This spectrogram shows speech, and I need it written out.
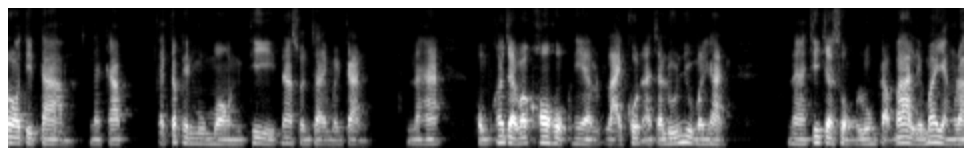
รอติดตามนะครับ แต่ก็เป็นมุมมองที่น่าสนใจเหมือนกันนะฮะ ผมเข้าใจว่าข้อ 6 เนี่ย หลายคนอาจจะลุ้นอยู่เหมือนกันนะที่จะส่งลุงกลับบ้านหรือไม่อย่างไร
